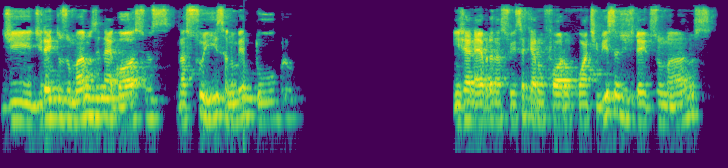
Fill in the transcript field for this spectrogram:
de direitos humanos e negócios na Suíça, no mês de outubro, em Genebra, na Suíça, que era um fórum com ativistas de direitos humanos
